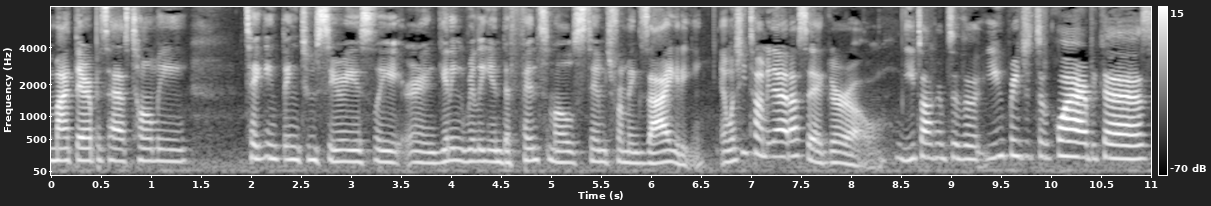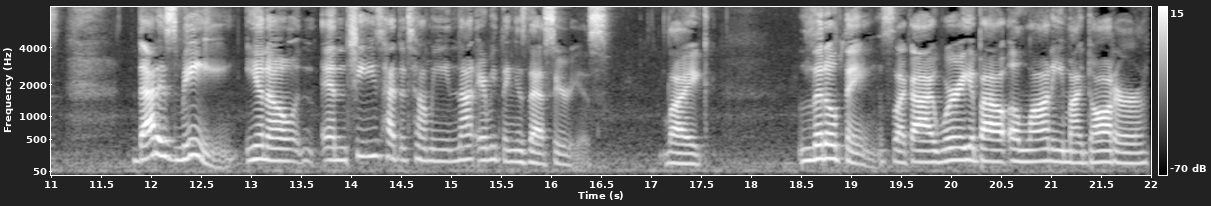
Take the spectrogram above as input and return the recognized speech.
my therapist has told me taking things too seriously and getting really in defense mode stems from anxiety. And when she told me that, I said, "Girl, you talking to the you preaching to the choir because that is me, you know." And she's had to tell me not everything is that serious. Like little things. Like I worry about Alani, my daughter.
